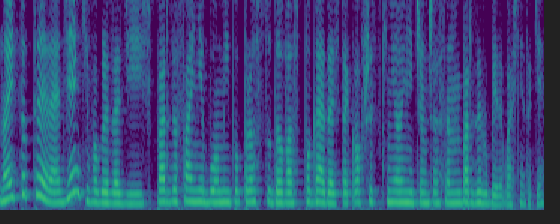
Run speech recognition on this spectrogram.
No i to tyle. Dzięki w ogóle za dziś. Bardzo fajnie było mi po prostu do Was pogadać tak o wszystkim i o niczym. Czasem bardzo lubię właśnie takie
